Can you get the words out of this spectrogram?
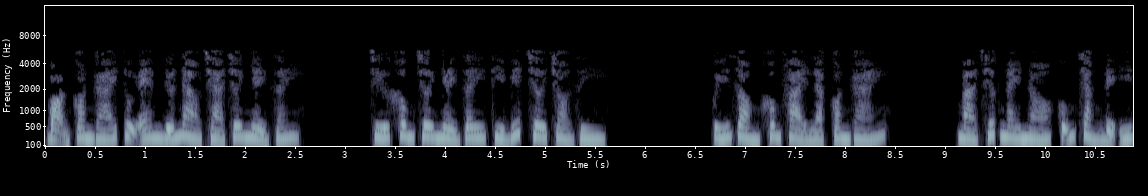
Bọn con gái tụi em đứa nào chả chơi nhảy dây. Chứ không chơi nhảy dây thì biết chơi trò gì. Quý giòm không phải là con gái. Mà trước nay nó cũng chẳng để ý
